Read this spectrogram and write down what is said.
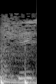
Keep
